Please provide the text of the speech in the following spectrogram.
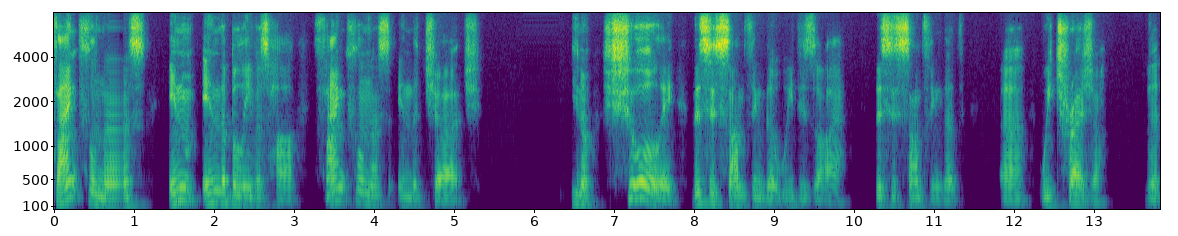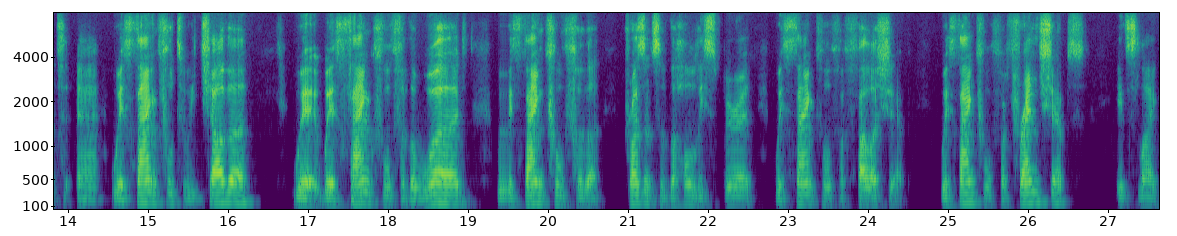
thankfulness in, in the believer's heart, thankfulness in the church. You know, surely this is something that we desire. This is something that uh, we treasure, that uh, we're thankful to each other. We're, we're thankful for the word. We're thankful for the presence of the Holy Spirit. We're thankful for fellowship. We're thankful for friendships. It's like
